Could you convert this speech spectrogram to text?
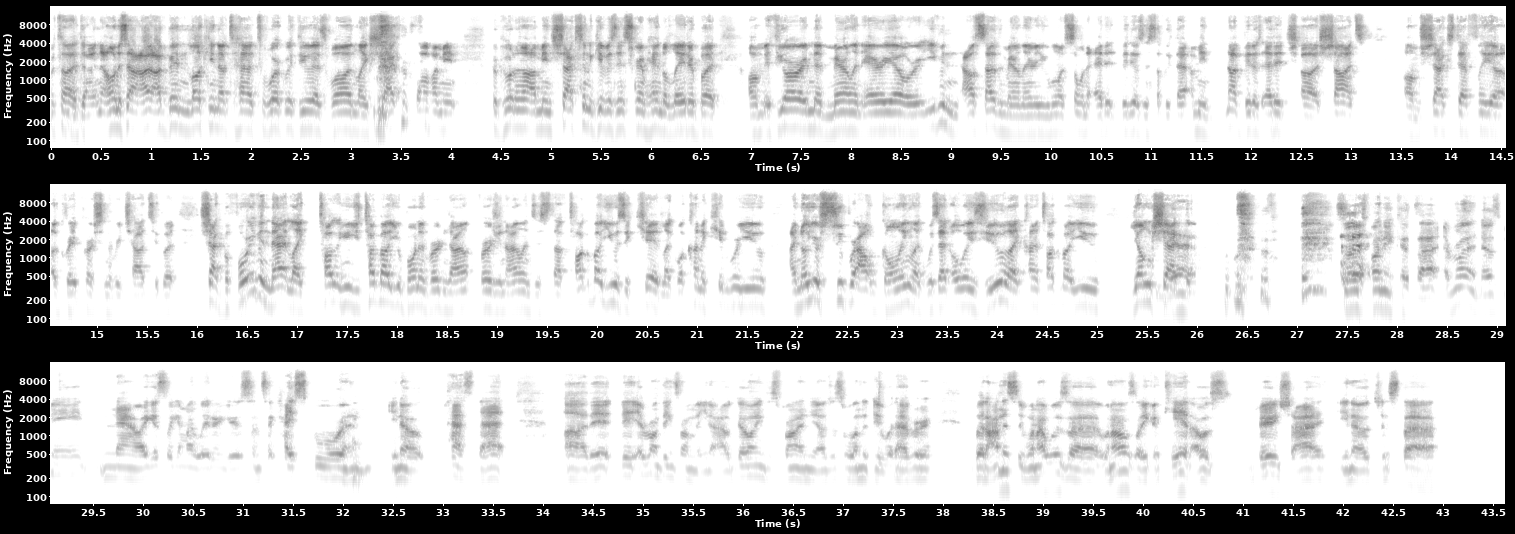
Without a doubt. Honestly, I, have been lucky enough to have to work with you as well. And like Chaq stuff, I mean, for people to know, I mean, Chaq's going to give his Instagram handle later, but um, if you are in the Maryland area or even outside of the Maryland area, you want someone to edit videos and stuff like that. I mean, not videos, edit uh, shots. Um, Chaq's definitely a, a, great person to reach out to. But Chaq, before even that, like talk, you talk about you're born in Virgin, Virgin Islands and stuff. Talk about you as a kid. Like, what kind of kid were you? I know you're super outgoing. Like, was that always you? Like, kind of talk about you, young Chaq. Yeah. so it's funny because uh, everyone that knows me now, I guess like in my later years since like high school and you know past that, uh, they, they everyone thinks I'm you know outgoing, just fun, you know, just willing to do whatever. But honestly, when I was uh, when I was like a kid, I was very shy, you know, just uh,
